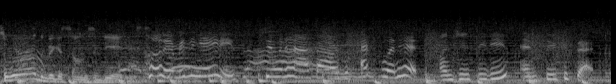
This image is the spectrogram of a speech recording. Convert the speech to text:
So where are the biggest songs of the 80s? On Everything 80s. Two and a half hours of excellent hits on two CDs and two cassettes.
